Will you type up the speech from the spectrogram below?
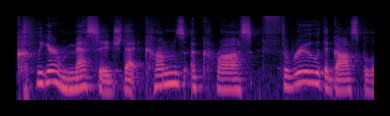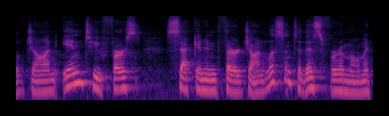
clear message that comes across through the Gospel of John into First, Second, and Third John. Listen to this for a moment.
